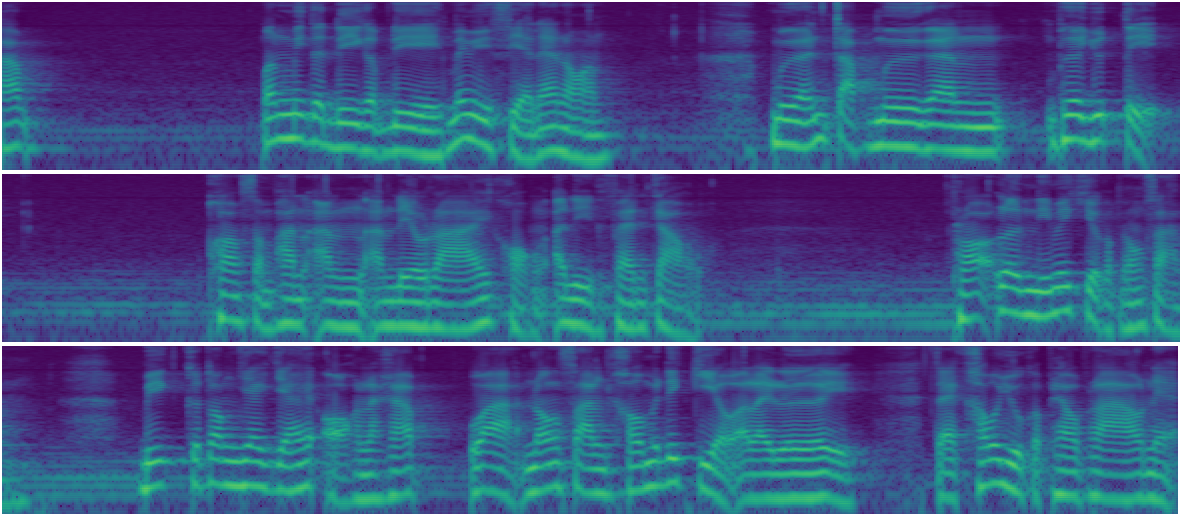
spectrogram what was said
ครับ มันมีแต่ดีกับดีไม่มีเสียแน่นอน เหมือนจับมือกันเพื่อยุติ ความสัมพันธ์อันอันเลวร้ายของอดีตแฟนเก่า เพราะเรื่องนี้ไม่เกี่ยวกับน้องสันบิ๊กก็ต้องแยกแยะให้ออกนะครับ ว่าน้องซันเขาไม่ได้เกี่ยวอะไรเลย แต่เขามาอยู่กับแพรวๆเนี่ย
